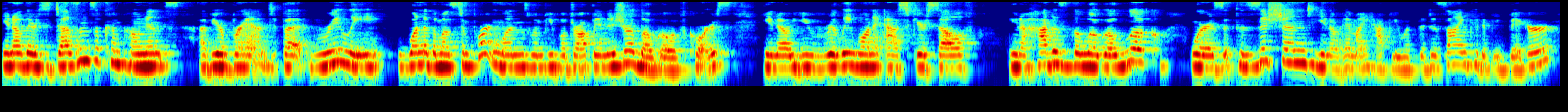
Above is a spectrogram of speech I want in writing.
you know, there's dozens of components of your brand, but really one of the most important ones when people drop in is your logo, of course. You know, you really want to ask yourself, you know, how does the logo look? Where is it positioned? You know, am I happy with the design? Could it be bigger?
